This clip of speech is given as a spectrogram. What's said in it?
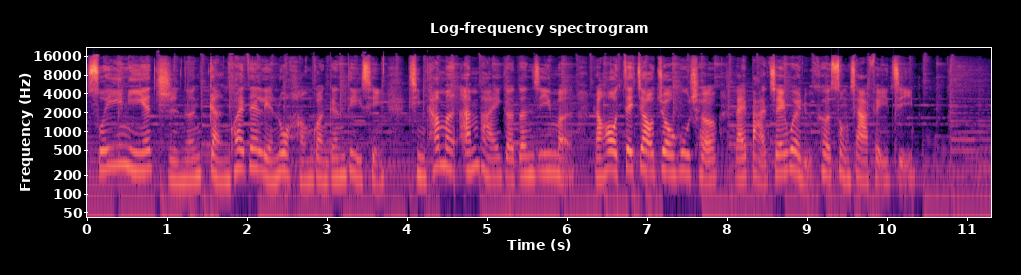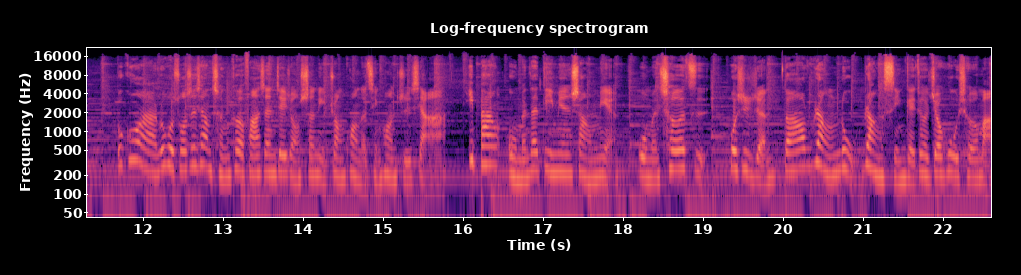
所以你也只能赶快再联络航管跟地勤，请他们安排一个登机门，然后再叫救护车来把这位旅客送下飞机。不过啊，如果说是像乘客发生这种生理状况的情况之下啊。一般我们在地面上面，我们车子或是人都要让路让行给这个救护车嘛。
